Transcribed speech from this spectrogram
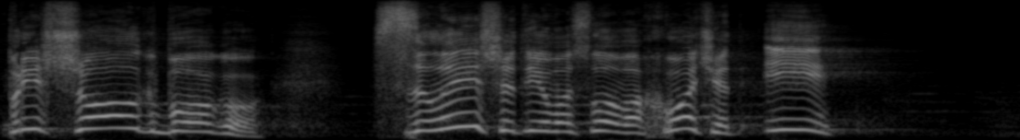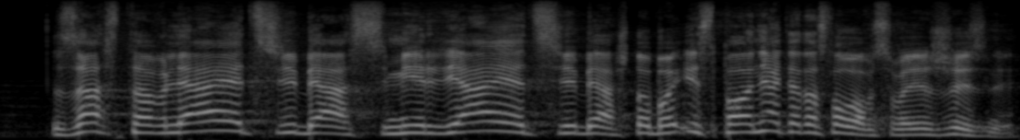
пришел к Богу, слышит Его Слово, хочет и заставляет себя, смиряет себя, чтобы исполнять это Слово в своей жизни.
